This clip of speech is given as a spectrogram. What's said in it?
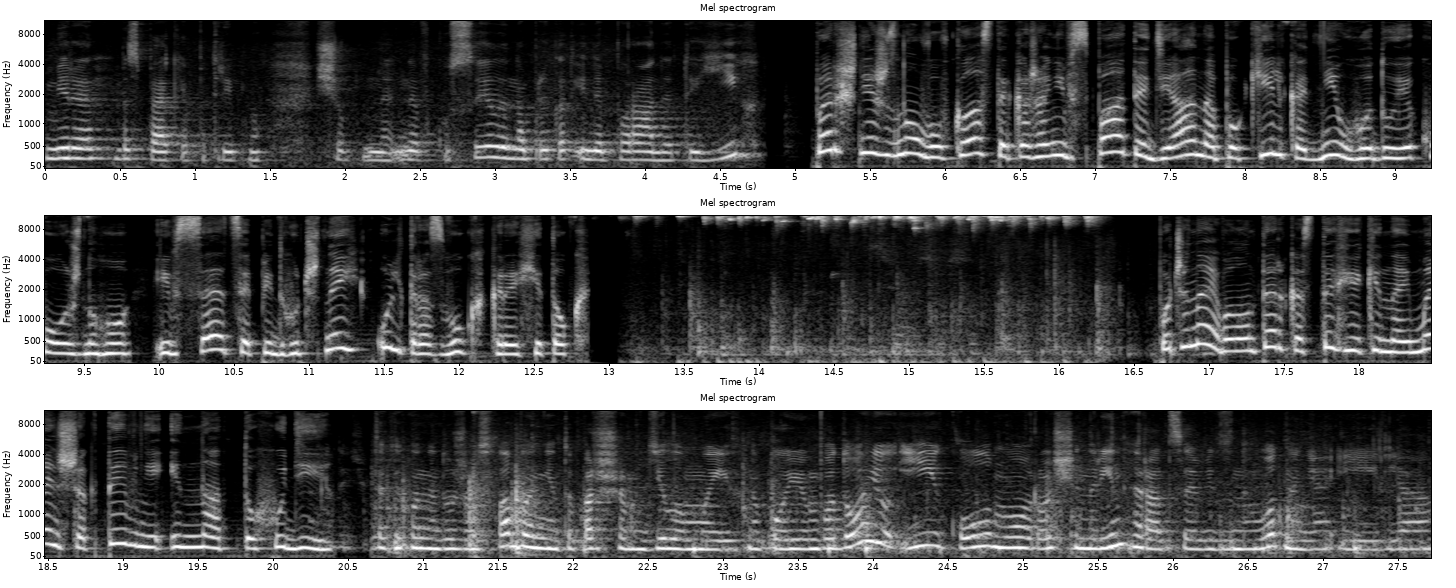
міри безпеки потрібно, щоб не, вкусили, наприклад, і не поранити їх. Перш ніж знову вкласти кажанів спати, Діана по кілька днів годує кожного. І все це під гучний ультразвук крихіток. Починає волонтерка з тих, які найменш активні і надто худі. Так як вони дуже ослаблені, то першим ділом ми їх напоюємо водою і колимо розчин рінгера це від зневоднення і для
